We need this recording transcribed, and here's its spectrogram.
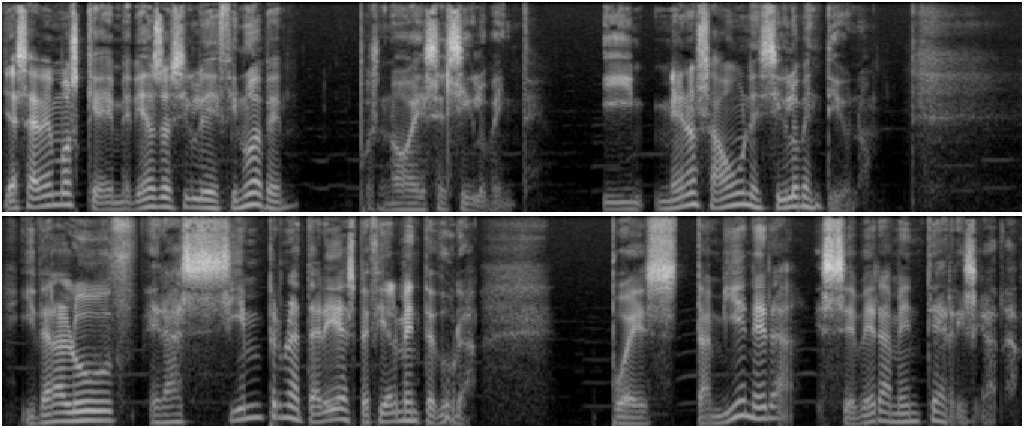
Ya sabemos que mediados del siglo XIX, pues no es el siglo XX, y menos aún el siglo XXI. Y dar a luz era siempre una tarea especialmente dura, pues también era severamente arriesgada.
